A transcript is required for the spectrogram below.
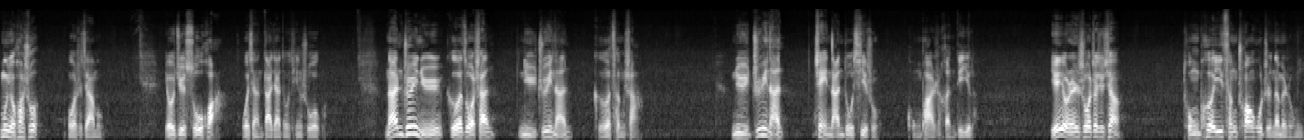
木有话说，我是佳木。有句俗话，我想大家都听说过：“男追女隔座山，女追男隔层纱。”女追男，这难度系数恐怕是很低了。也有人说，这就像捅破一层窗户纸那么容易。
